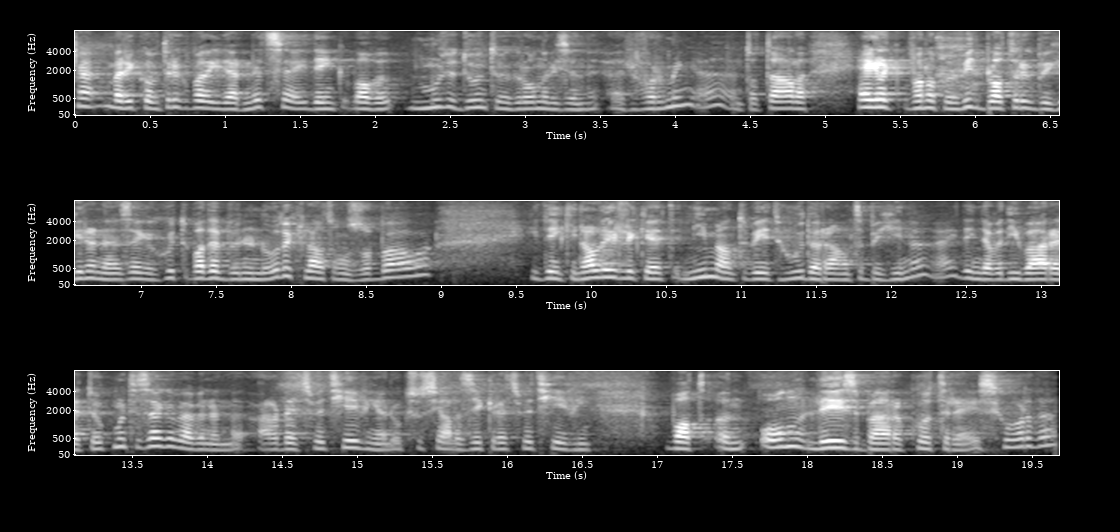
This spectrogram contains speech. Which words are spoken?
Ja, maar ik kom terug op wat ik daarnet zei. Ik denk, wat we moeten doen ten gronde is een hervorming. Hè, een totale, eigenlijk van op een wit blad terug beginnen en zeggen, goed, wat hebben we nu nodig? Laten we ons opbouwen. Ik denk in alle eerlijkheid, niemand weet hoe daaraan te beginnen. Ik denk dat we die waarheid ook moeten zeggen. We hebben een arbeidswetgeving en ook sociale zekerheidswetgeving, wat een onleesbare koterij is geworden.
